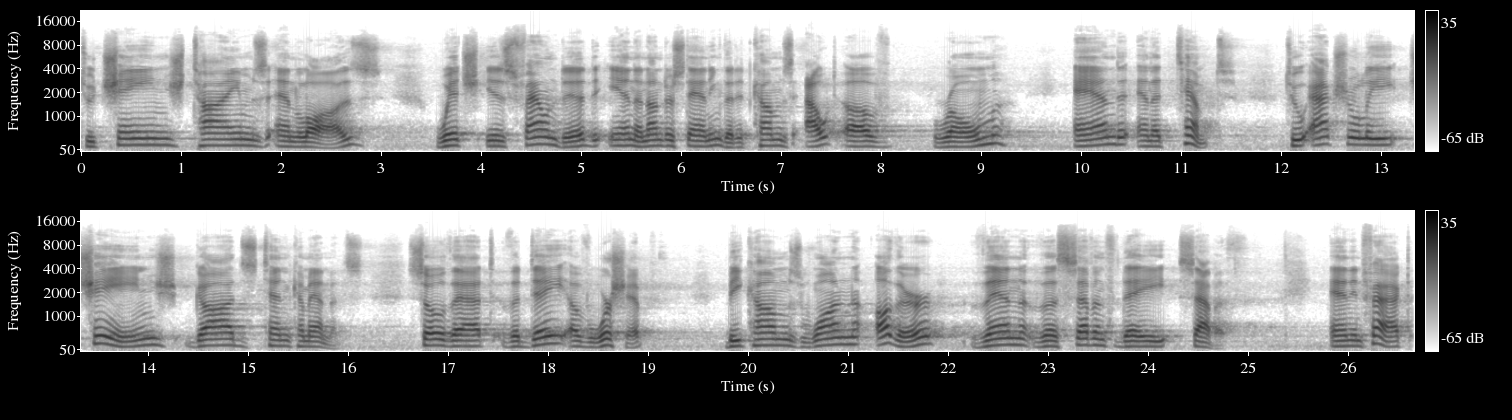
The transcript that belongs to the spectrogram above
to change times and laws, which is founded in an understanding that it comes out of Rome and an attempt to actually change God's Ten Commandments so that the day of worship becomes one other than the seventh day Sabbath. And in fact,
